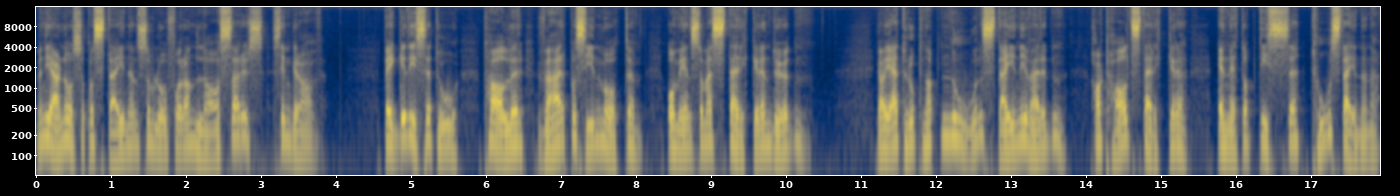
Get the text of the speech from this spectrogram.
men gjerne også på steinen som lå foran Lasarus sin grav. Begge disse to taler hver på sin måte om en som er sterkere enn døden. Ja, jeg tror knapt noen stein i verden har talt sterkere enn nettopp disse to steinene.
